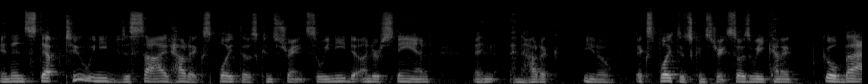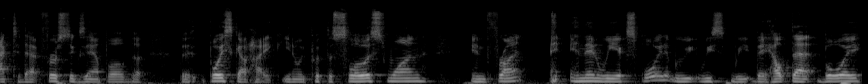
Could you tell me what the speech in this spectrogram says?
and then step two, we need to decide how to exploit those constraints. So we need to understand and, and how to, you know, exploit those constraints. So as we kind of go back to that first example, the, the Boy Scout hike, you know, we put the slowest one in front and then we exploit it. We, we, we they help that boy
